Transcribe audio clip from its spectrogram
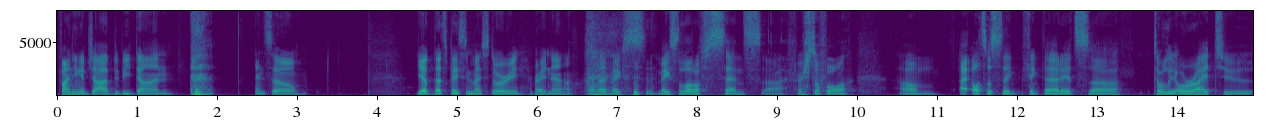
finding a job to be done. and so, yep, that's basically my story right now. Well, that makes makes a lot of sense. Uh, first of all, um, I also think think that it's uh, totally alright to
